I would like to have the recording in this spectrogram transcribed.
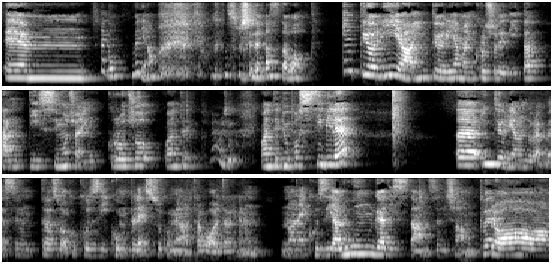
Ehm, e boh, vediamo cosa succederà stavolta teoria, in teoria, ma incrocio le dita tantissimo, cioè incrocio quante, quante più possibile. Uh, in teoria non dovrebbe essere un trasloco così complesso come l'altra volta, perché non, non, è così a lunga distanza, diciamo, però,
